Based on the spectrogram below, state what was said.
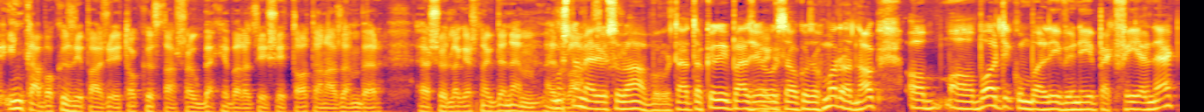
inkább a közép-ázsiai tagköztársaság bekebelezését tartaná az ember elsődlegesnek, de nem ez Most látszik. nem erről szól a háború, tehát a közép-ázsiai országok azok maradnak, a, a Baltikumban lévő népek félnek,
